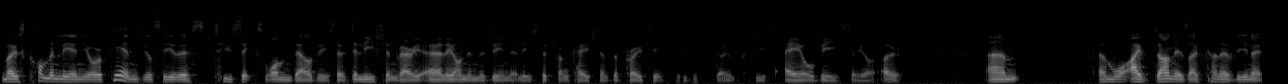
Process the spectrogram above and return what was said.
most commonly in Europeans, you'll see this 261 del G, so deletion very early on in the gene that leads to truncation of the protein. So you just don't produce A or B, so you're O. Um, and what I've done is I've kind of, you know,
